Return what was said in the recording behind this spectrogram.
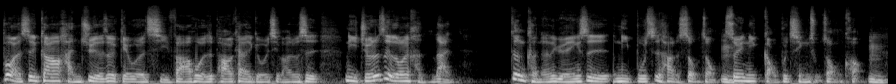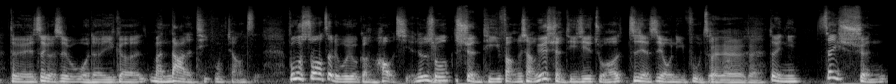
不管是刚刚韩剧的这个给我的启发，或者是 Podcast 给我的启发，就是你觉得这个东西很烂。更可能的原因是你不是他的受众，所以你搞不清楚状况。嗯，对，这个是我的一个蛮大的体悟，这样子。不过说到这里，我有个很好奇，就是说选题方向，因为选题其实主要之前是由你负责。对对对对，对你在选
